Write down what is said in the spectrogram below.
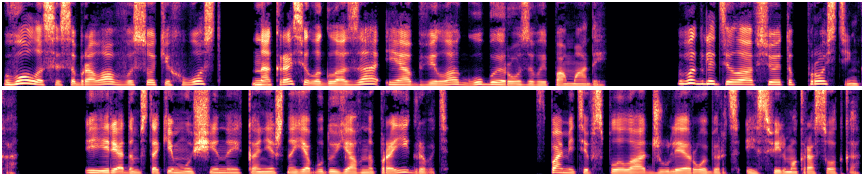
волосы собрала в высокий хвост, накрасила глаза и обвела губы розовой помадой. Выглядело все это простенько. И рядом с таким мужчиной, конечно, я буду явно проигрывать. В памяти всплыла Джулия Робертс из фильма «Красотка».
